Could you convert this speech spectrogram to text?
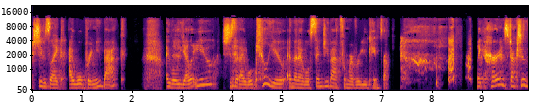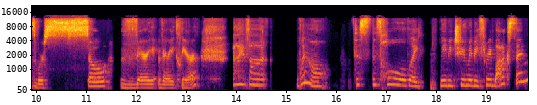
she was like, I will bring you back. I will yell at you. She said, I will kill you. And then I will send you back from wherever you came from. Like her instructions were so very, very clear. And I thought, well, this this whole like maybe two, maybe three blocks thing,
